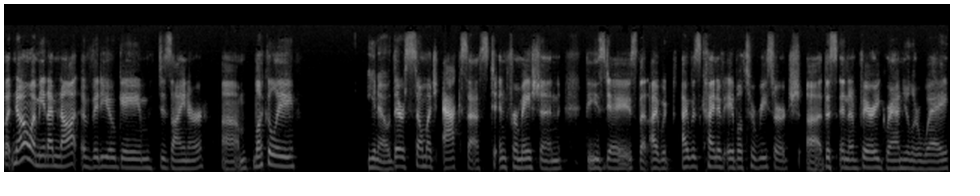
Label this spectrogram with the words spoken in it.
But no i mean i'm not a video game designer. Um, luckily you know there's so much access to information these days that i would i was kind of able to research uh, this in a very granular way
